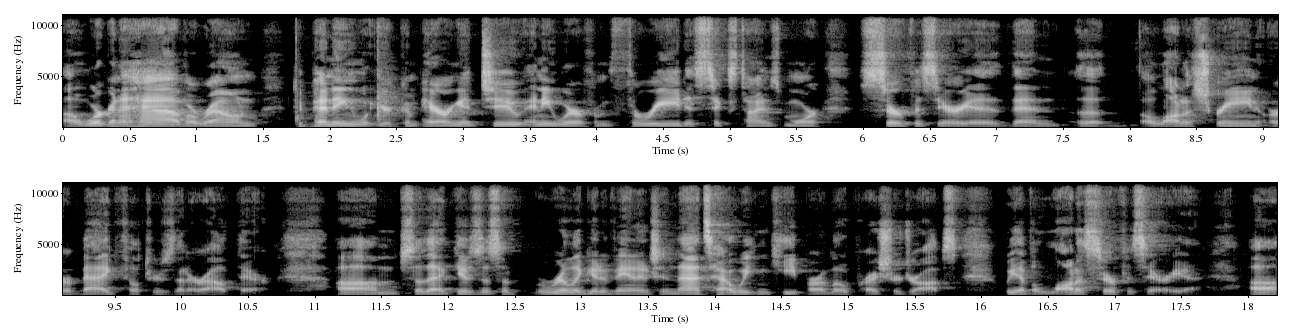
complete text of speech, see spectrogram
uh, we're going to have around, depending what you're comparing it to, anywhere from three to six times more surface area than uh, a lot of screen or bag filters that are out there. Um, so that gives us a really good advantage, and that's how we can keep our low pressure drops. We have a lot of surface area, uh,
